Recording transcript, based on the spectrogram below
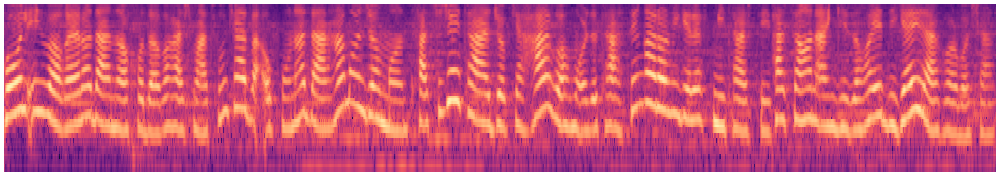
پل این واقعه را در ناخودآگاهش مدفون کرد و عفونت در همانجا ماند. پس چه جای تعجب که هرگاه مورد تحسین قرار می گرفت می ترسید. پس آن انگیزه های دیگری در کار باشد.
